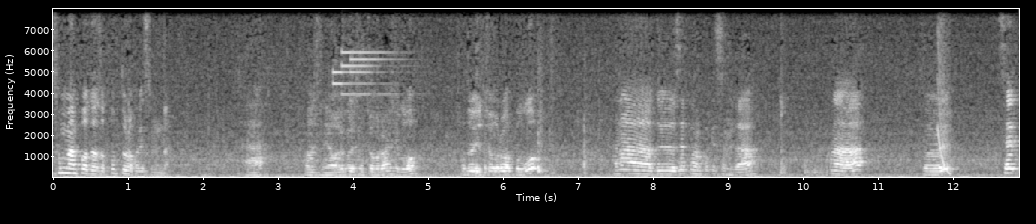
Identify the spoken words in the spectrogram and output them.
손만 뻗어서 뽑도록 하겠습니다 자 도와주세요 얼굴 저쪽으로 하시고 저도 이쪽으로 보고 하나 둘 셋 하면 뽑겠습니다 하나 둘, 셋.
